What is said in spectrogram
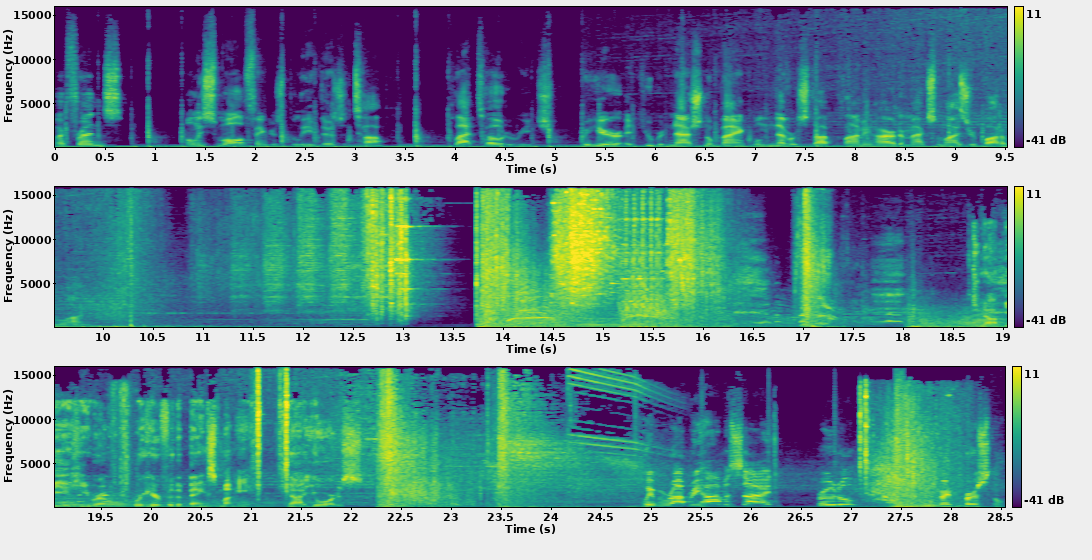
My friends, only small thinkers believe there's a top, plateau to reach. We here at Hubert National Bank will never stop climbing higher to maximize your bottom line. Do not be a hero. We're here for the bank's money, not yours. We have a robbery homicide. Brutal. Very personal.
